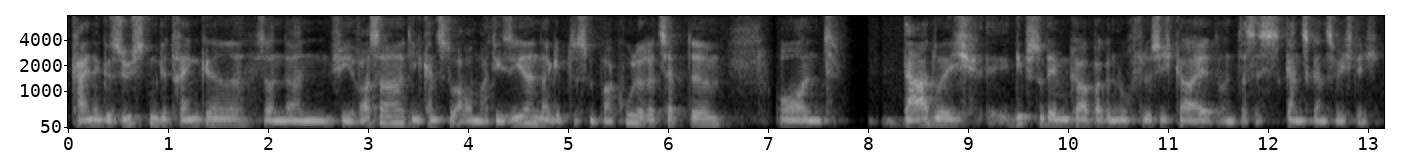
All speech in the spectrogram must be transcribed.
keine gesüßten Getränke, sondern viel Wasser. Die kannst du aromatisieren. Da gibt es ein paar coole Rezepte und dadurch gibst du dem Körper genug Flüssigkeit und das ist ganz, ganz wichtig.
